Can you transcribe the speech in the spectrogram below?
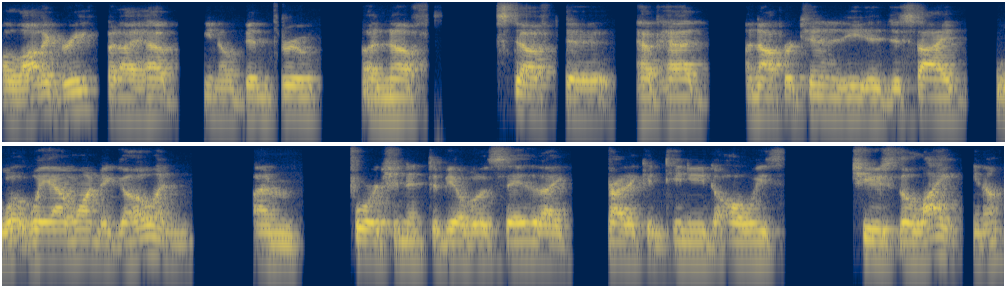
a lot of grief. But I have, you know, been through enough stuff to have had an opportunity to decide what way I wanted to go, and I'm fortunate to be able to say that I try to continue to always choose the light, you know,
